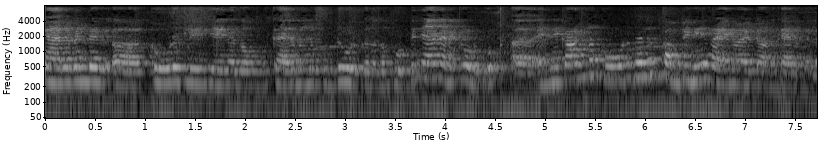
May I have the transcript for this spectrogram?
കാരമലിന്റെ കൂട് ക്ലീൻ ചെയ്യുന്നതും കാരമലിന് ഫുഡ് കൊടുക്കുന്നതും ഫുഡ് ഞാൻ ഇടയ്ക്ക് കൊടുക്കും ആ, എന്നെക്കാട്ടിലും കൂടുതലും കമ്പനി റയനുമായിട്ടാണ് കാരമൽ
